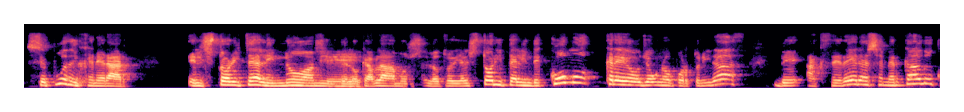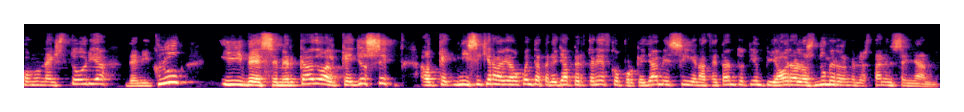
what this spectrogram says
se pueden generar el storytelling, ¿no, a mí, de lo que hablábamos el otro día, el storytelling de cómo creo yo una oportunidad, de acceder a ese mercado con una historia de mi club y de ese mercado al que yo sé, aunque ni siquiera me había dado cuenta, pero ya pertenezco porque ya me siguen hace tanto tiempo y ahora los números me lo están enseñando.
